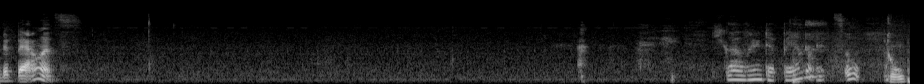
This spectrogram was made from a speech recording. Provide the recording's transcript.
Gotta balance. You gotta learn to balance. Oh, Dunk.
